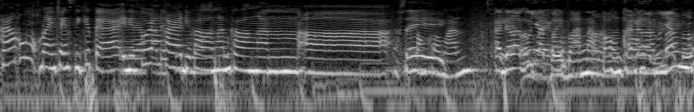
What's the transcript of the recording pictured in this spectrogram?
Kayak aku melenceng sedikit ya. Ini Iya, tuh yang kayak di kalangan-kalangan eh, Asik. tongkrongan. Ada lagunya tuh, anak tongkrongan Ada lagunya banget.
